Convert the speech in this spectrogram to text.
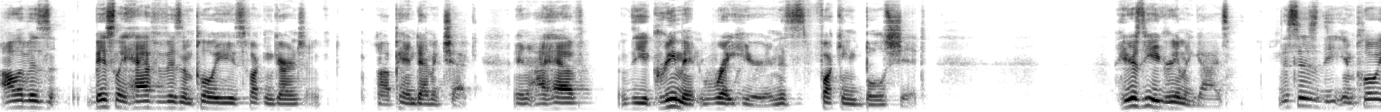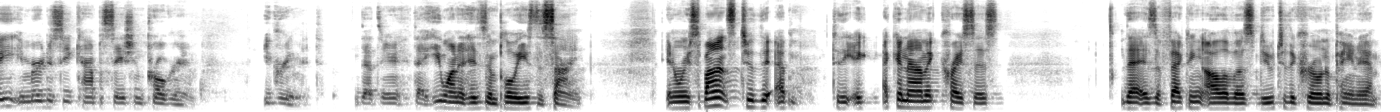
all of his, basically half of his employees' fucking uh, pandemic check. And I have the agreement right here, and it's fucking bullshit. Here's the agreement, guys. This is the Employee Emergency Compensation Program agreement that that he wanted his employees to sign. In response to the to the economic crisis that is affecting all of us due to the corona pandemic,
